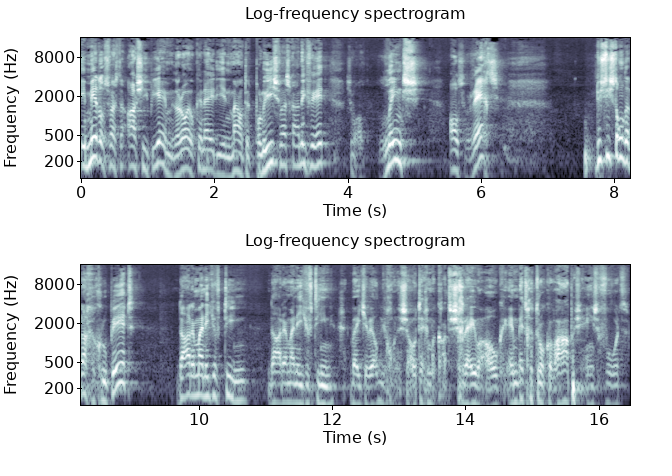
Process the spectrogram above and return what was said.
Inmiddels was de RCPM, de Royal Canadian Mounted Police, was gearriveerd. Zowel links als rechts. Dus die stonden daar gegroepeerd. Daar een mannetje of tien, daar een mannetje of tien. Weet je wel, die begonnen zo tegen elkaar te schreeuwen ook. En met getrokken wapens enzovoort.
